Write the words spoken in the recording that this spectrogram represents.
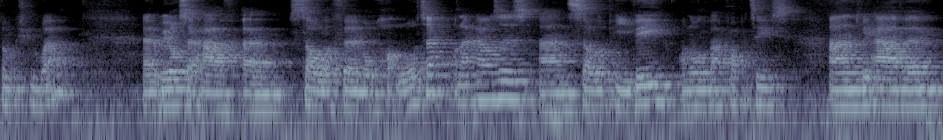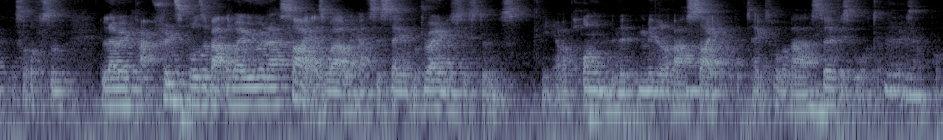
function well. Uh, we also have um, solar thermal hot water on our houses and solar PV on all of our properties. And we have um, sort of some low impact principles about the way we run our site as well. We have sustainable drainage systems. We have a pond in the middle of our site that takes all of our surface water, for Mhm. example.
